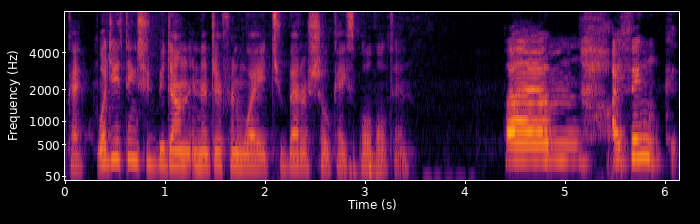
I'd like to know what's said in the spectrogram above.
Okay. What do you think should be done in a different way to better showcase pole vaulting? Um, I think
